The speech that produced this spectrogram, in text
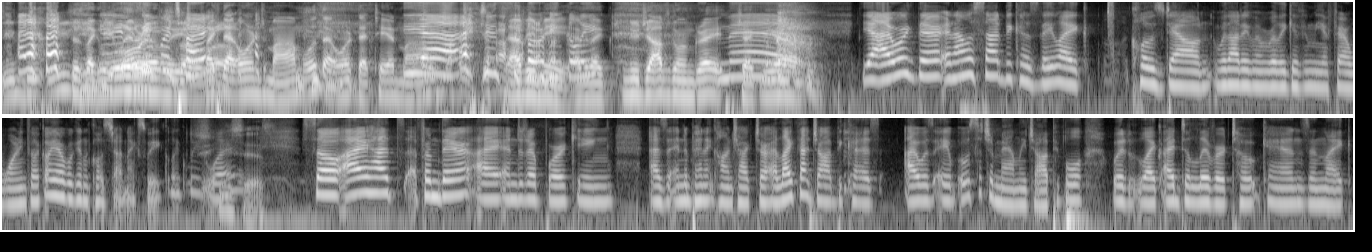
You, you- Just like You'd you be literally, like that orange mom. What was that orange? That tan mom? yeah, just That'd so be me. I'd be like, "New job's going great. Check me out." Yeah, I worked there, and I was sad because they like closed down without even really giving me a fair warning. They're like, "Oh yeah, we're gonna close down next week." Like, wait, what? Jesus. So I had from there, I ended up working as an independent contractor. I liked that job because I was able. It was such a manly job. People would like I deliver tote cans and like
